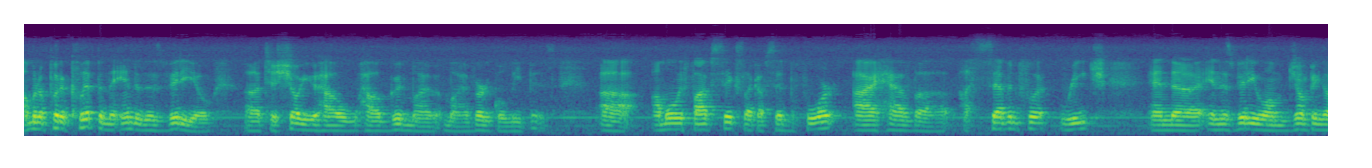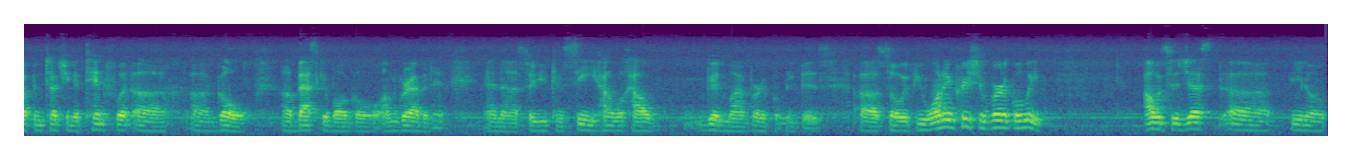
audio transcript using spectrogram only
I'm going to put a clip in the end of this video uh, to show you how, how good my, my vertical leap is. Uh, I'm only 5'6", like I've said before. I have a, a 7-foot reach, and uh, in this video I'm jumping up and touching a 10-foot uh, uh, goal, a basketball goal. I'm grabbing it, and uh, so you can see how, how good my vertical leap is. so if you want to increase your vertical leap, I would suggest, uh, you know,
